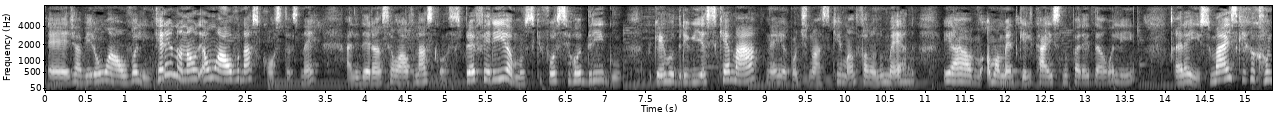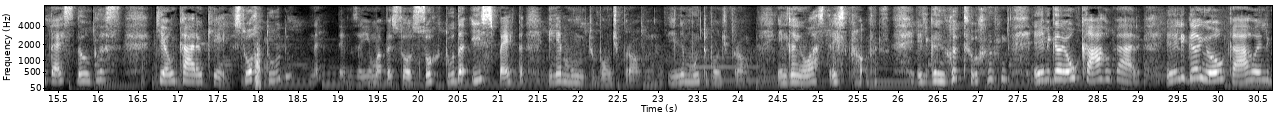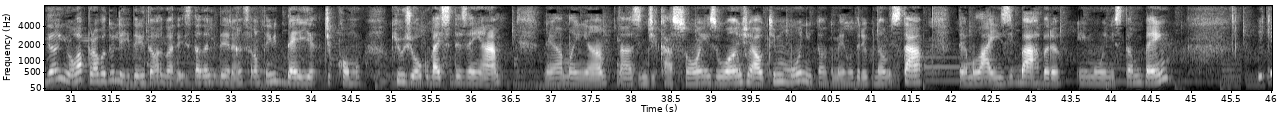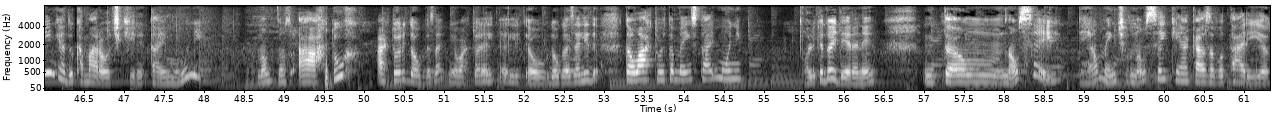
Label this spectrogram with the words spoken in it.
é, já vira um alvo ali. Querendo ou não, é um alvo nas costas, né? A liderança é um alvo nas costas. Preferíamos que fosse Rodrigo, porque Rodrigo ia se queimar, né? Ia continuar se queimando, falando merda. E ao momento que ele caísse no paredão ali, era isso. Mas o que, que acontece, Douglas? Que é um cara o quê? Sortudo, né? Temos aí uma pessoa sortuda e esperta. Ele é muito bom de prova. Ele é muito bom de prova. Ele ganhou as três provas. Ele ganhou tudo. Ele ganhou o carro, cara. Ele ganhou o carro, ele ganhou a prova do líder. Então agora ele está na liderança. Não tenho ideia de como que o jogo vai se desenhar. Né, amanhã, nas indicações, o Anjo é autoimune, então também Rodrigo não está. Temos Laís e Bárbara imunes também. E quem é do camarote que tá imune? Não, não, Arthur? Arthur e Douglas, né? O Arthur é, é, o Douglas é líder. Então o Arthur também está imune. Olha que doideira, né? Então, não sei. Realmente, eu não sei quem a casa votaria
